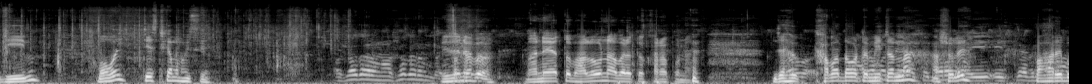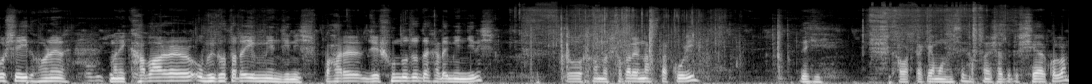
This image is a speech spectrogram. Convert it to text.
ডিম। বাবাই টেস্ট কেমন হয়েছে? অসাধারণ অসাধারণ মানে এত ভালো না আবার এত খারাপও না? যাই হোক খাবার দাবারটা মেটার না আসলে। পাহাড়ে বসে এই ধরনের মানে খাবারের অভিজ্ঞতাটাই মেন জিনিস। পাহাড়ের যে সৌন্দর্য দেখাটাই মেন জিনিস। তো আমরা সকালে নাস্তা করি। দেখি খাবারটা কেমন হয়েছে। আপনার সাথে একটু শেয়ার করলাম।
